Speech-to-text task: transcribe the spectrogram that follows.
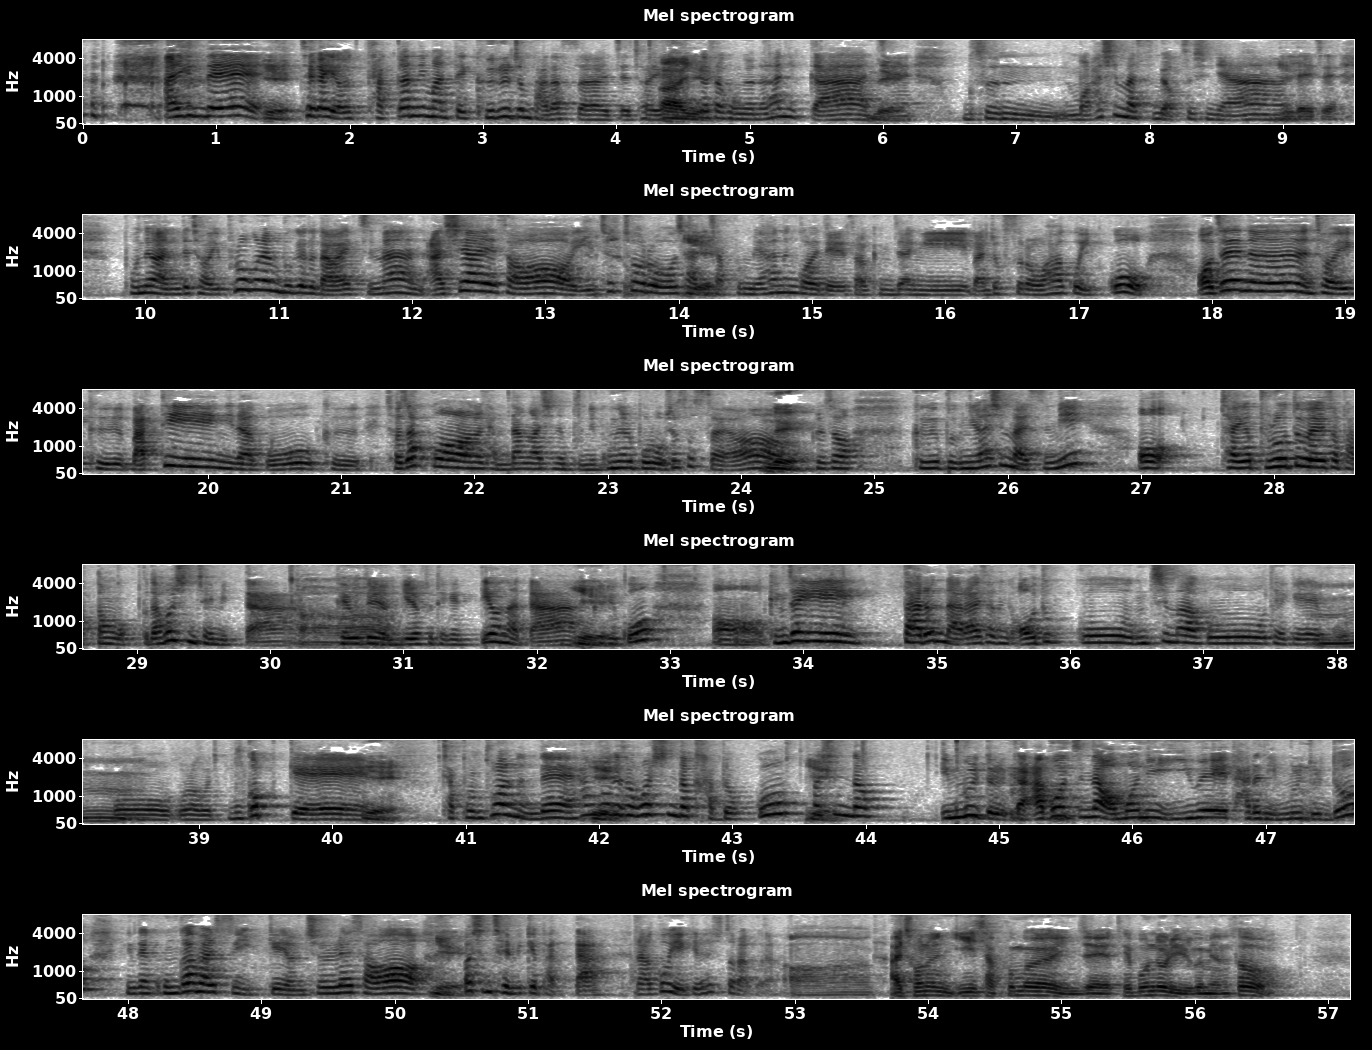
아니 근데 예. 제가 여, 작가님한테 글을 좀 받았어요. 이제 저희가 아, 한국에서 공연을 하니까 이제 네. 무슨 뭐 하실 말씀이 없으시냐. 예. 근데 이제 보내왔는데 저희 프로그램북에도 나와 있지만 아시아에서 이 최초로 자기 예. 작품이 하는 거에 대해서 굉장히 만족스러워하고 있고 어제는 저희 그 마틴이라고 그 저작권을 담당하시는 분이 공연을 보러 오셨었어요. 네. 그래서 그 분이 하신 말씀이 어 자기가 브로드웨이에서 봤던 것보다 훨씬 재밌다. 아. 배우들 연기력도 되게 뛰어나다. 예. 그리고 어 굉장히 다른 나라에서는 어둡고 음침하고 되게 뭐- 음. 뭐, 뭐 라고 하지 무겁게 예. 작품을 풀었는데 한국에서 훨씬 더 가볍고 훨씬 더 인물들, 그러니까 아버지나 어머니 이외의 다른 인물들도 굉장히 공감할 수 있게 연출을 해서 예. 훨씬 재밌게 봤다 라고 얘기를 해주더라고요. 아, 아니, 저는 이 작품을 이제 대본을 읽으면서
